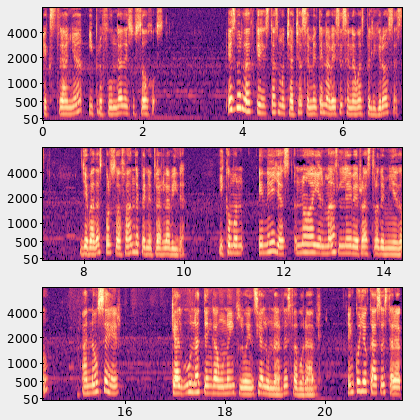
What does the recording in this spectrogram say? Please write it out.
extraña y profunda de sus ojos, es verdad que estas muchachas se meten a veces en aguas peligrosas, llevadas por su afán de penetrar la vida, y como en ellas no hay el más leve rastro de miedo, a no ser que alguna tenga una influencia lunar desfavorable, en cuyo caso estará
